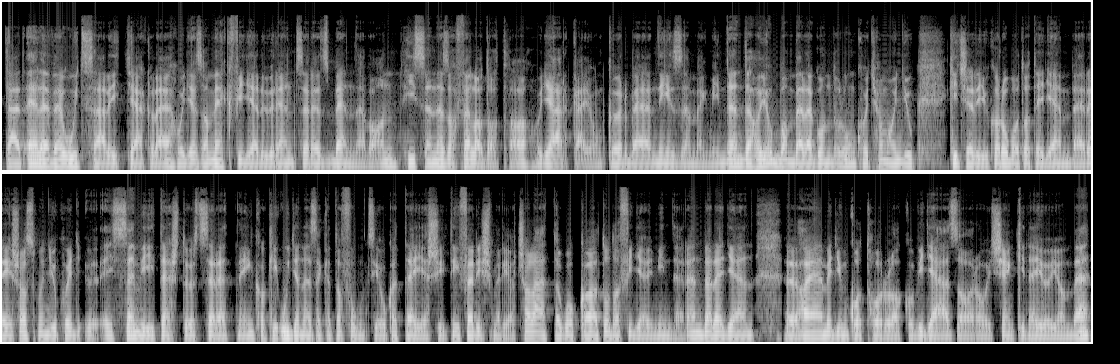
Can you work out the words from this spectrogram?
Tehát eleve úgy szállítják le, hogy ez a megfigyelő rendszer ez benne van, hiszen ez a feladata, hogy járkáljon körbe, nézzen meg mindent, de ha jobban belegondolunk, hogyha mondjuk kicseréljük a robotot egy emberre, és azt mondjuk, hogy egy személyi testőrt szeretnénk, aki ugyanezeket a funkciókat teljesíti, felismeri a családtagokat, odafigyel, hogy minden rendben legyen, ha elmegyünk otthonról, akkor vigyázz arra, hogy senki ne jöjjön be,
